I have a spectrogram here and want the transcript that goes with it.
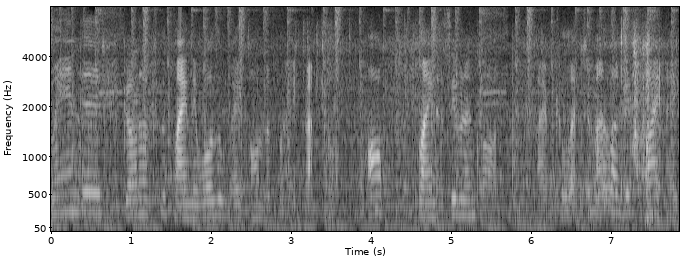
landed, got off the plane. There was a wait on the plane, but got off the plane at 7 o'clock. I've collected my luggage by 8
